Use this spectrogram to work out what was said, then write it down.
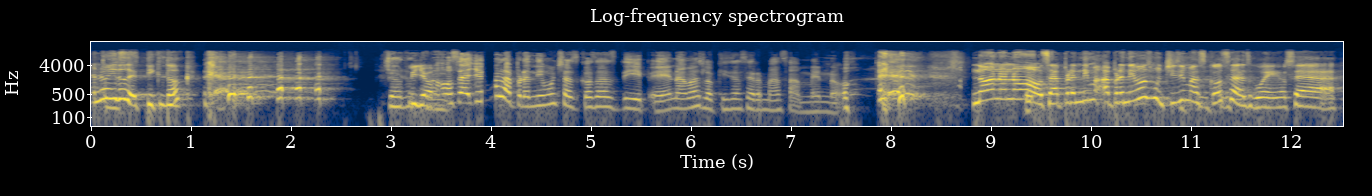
¿Han oído de TikTok? Yo yo. O sea, yo igual aprendí muchas cosas deep, ¿eh? Nada más lo quise hacer más ameno. no, no, no. O sea, aprendimos, aprendimos muchísimas cosas, güey. O sea,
